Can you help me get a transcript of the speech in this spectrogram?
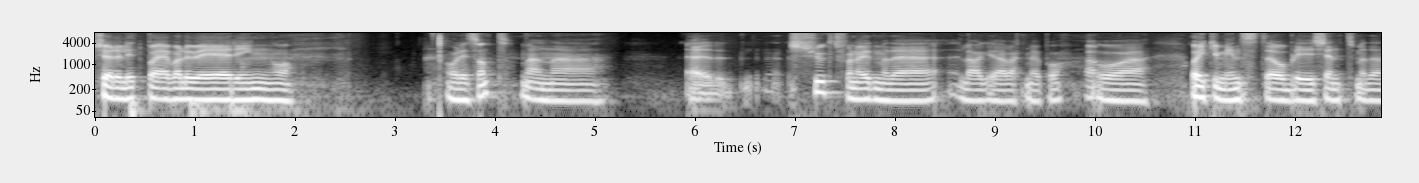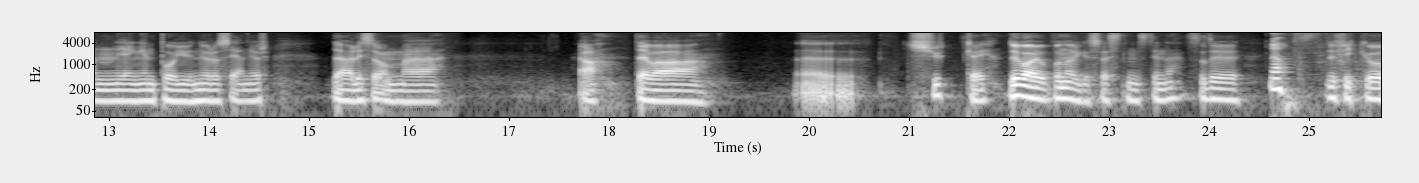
kjøre litt på evaluering og, og litt sånt. Men uh, jeg er sjukt fornøyd med det laget jeg har vært med på. Ja. Og, uh, og, ikke minst å bli kjent med den gjengen på junior og senior. Det er liksom Ja, det var sjukt gøy. Du var jo på norgesfesten, Stine, så du, ja. du fikk jo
